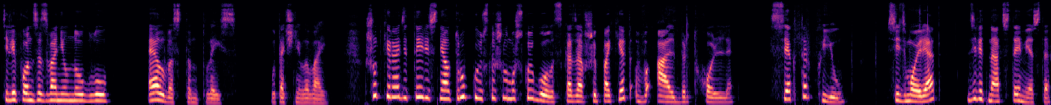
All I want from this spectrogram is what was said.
Телефон зазвонил на углу Элвастон Плейс, уточнила Вай. Шутки ради Терри снял трубку и услышал мужской голос, сказавший пакет в Альберт-Холле. Сектор Кью. Седьмой ряд, девятнадцатое место,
